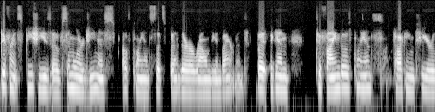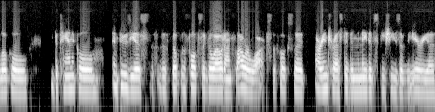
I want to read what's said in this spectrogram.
different species of similar genus of plants that's been there around the environment. But again, to find those plants, talking to your local botanical enthusiasts, the, the, folks that go out on flower walks, the folks that are interested in the native species of the area,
